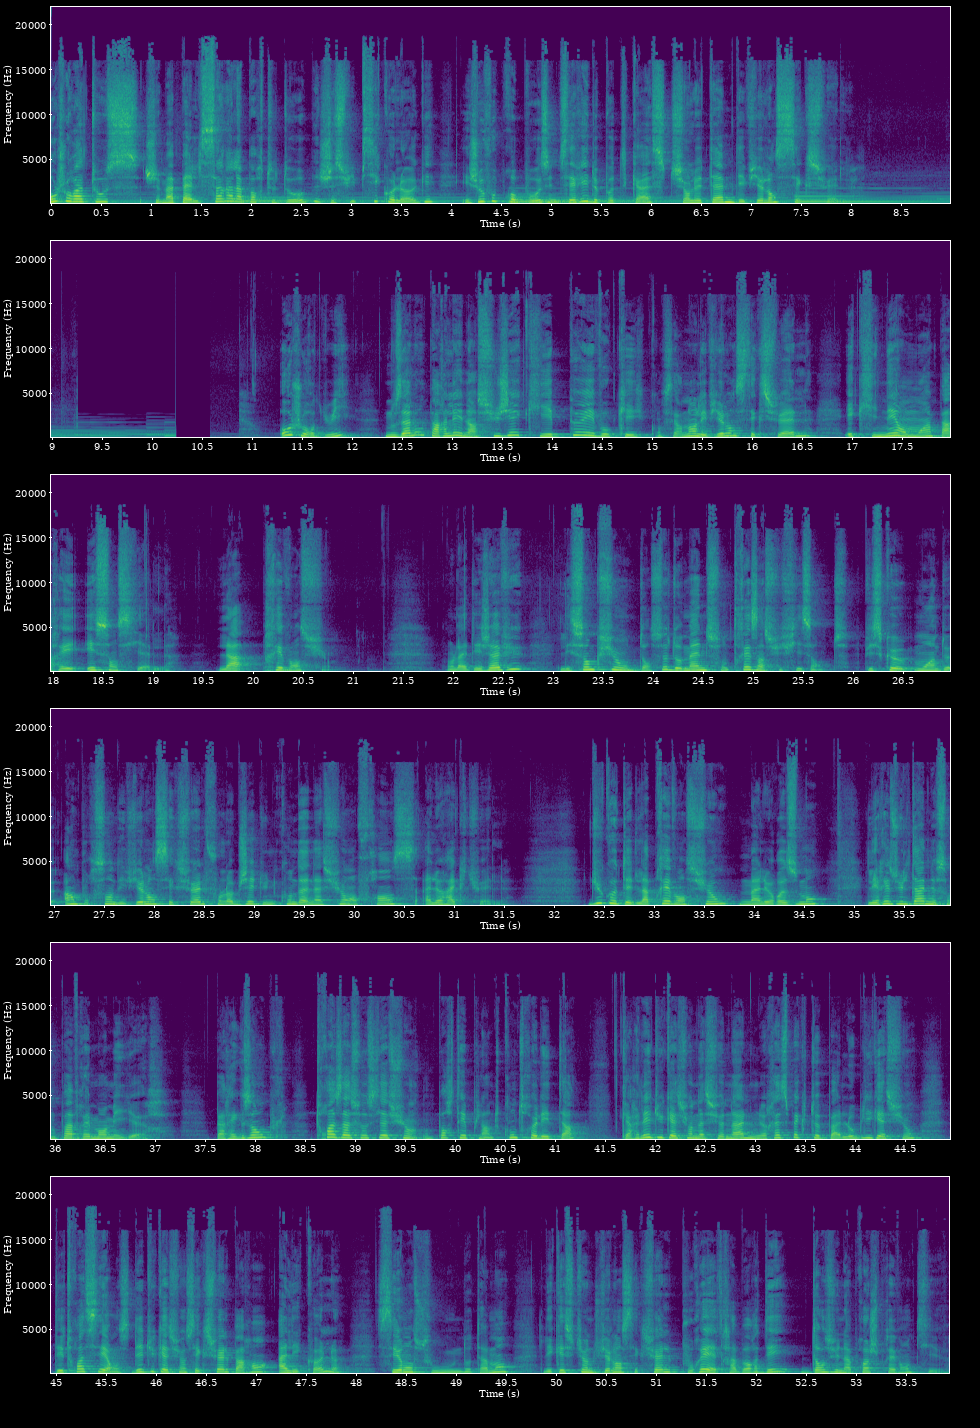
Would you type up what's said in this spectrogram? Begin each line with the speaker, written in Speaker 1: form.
Speaker 1: Bonjour à tous, je m'appelle Sarah Laporte d'Aube, je suis psychologue et je vous propose une série de podcasts sur le thème des violences sexuelles. Aujourd'hui, nous allons parler d'un sujet qui est peu évoqué concernant les violences sexuelles et qui néanmoins paraît essentiel, la prévention. On l'a déjà vu, les sanctions dans ce domaine sont très insuffisantes puisque moins de 1% des violences sexuelles font l'objet d'une condamnation en France à l'heure actuelle. Du côté de la prévention, malheureusement, les résultats ne sont pas vraiment meilleurs. Par exemple, trois associations ont porté plainte contre l'État car l'éducation nationale ne respecte pas l'obligation des trois séances d'éducation sexuelle par an à l'école, séances où notamment les questions de violence sexuelle pourraient être abordées dans une approche préventive.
